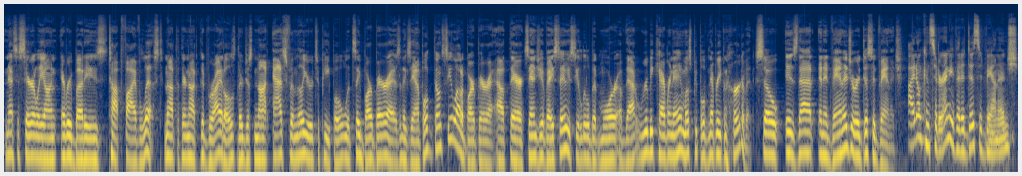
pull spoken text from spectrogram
necessarily on everybody's top five list. Not that they're not good varietals, they're just not as familiar to people. Let's say Barbera as an example. Don't see a lot of Barbera out there. Sangiovese, we see a little bit more of that. Ruby Cabernet, most people have never even heard of it. So is that an advantage or a disadvantage? I don't consider any of it a disadvantage.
